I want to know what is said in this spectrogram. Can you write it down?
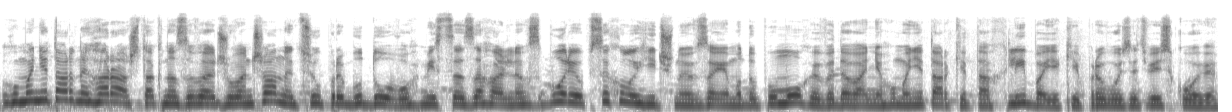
Гуманітарний гараж так називають жуванчани цю прибудову. Місце загальних зборів, психологічної взаємодопомоги, видавання гуманітарки та хліба, які привозять військові.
